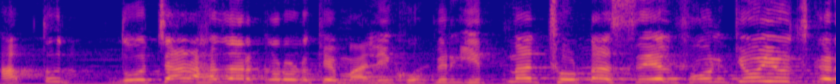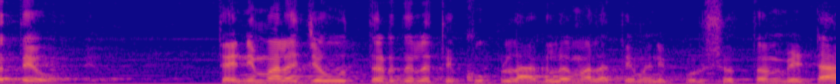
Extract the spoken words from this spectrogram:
आप तो दो चार हजार करोड के मालिक हो फिर इतना छोटा सेल फोन क्यों यूज करते हो? त्यांनी मला जे उत्तर दिलं ते खूप लागलं मला. ते म्हणे पुरुषोत्तम बेटा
